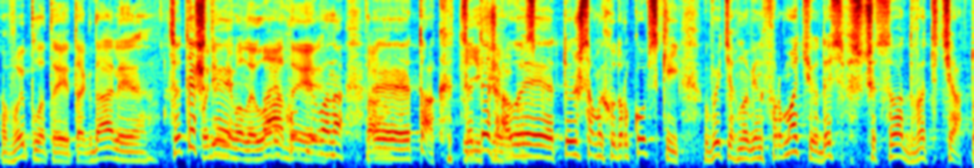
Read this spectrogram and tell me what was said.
виплати і так далі. Це теж порівнювали лади. Там. Е, так, це теж, але випуск. той ж самий Ходорковський витягнув інформацію десь з числа 20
